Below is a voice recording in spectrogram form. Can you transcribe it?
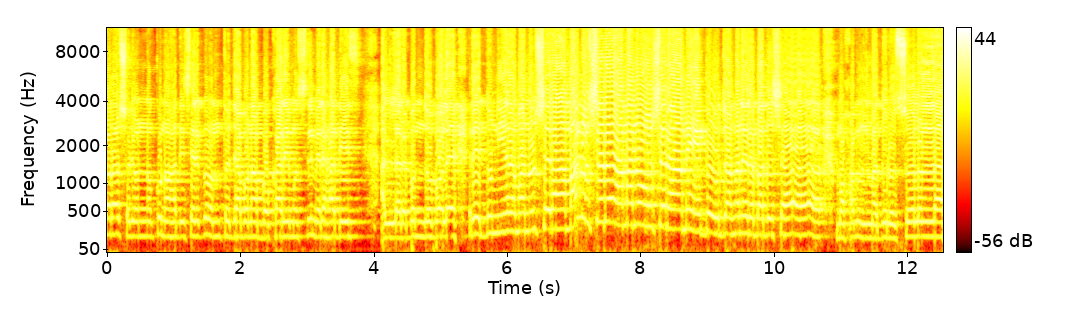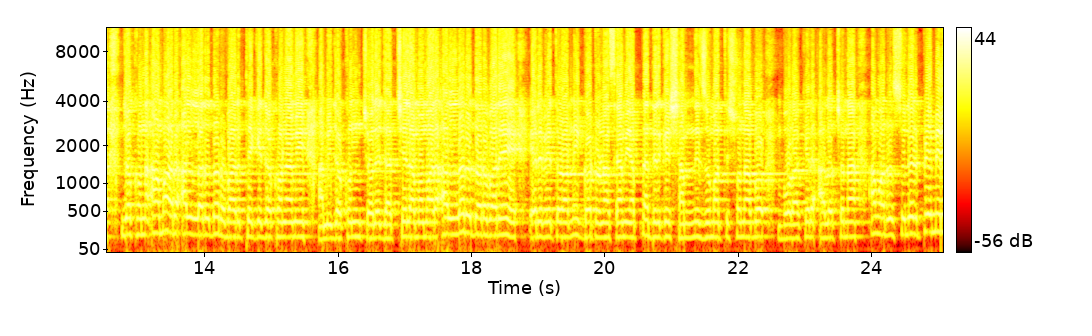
সরাসরি অন্য কোন হাদিসের গ্রন্থ যাব না, বোখারি, মুসলিমের হাদিস। আল্লাহর বন্ধু বলে, রে দুনিয়ার মানুষেরা মানুষেরা মানুষেরা, আমি দু জাহানের বাদশাহ মোহাম্মদ রসুল্লাহ যখন আমার আল্লাহর দরবার থেকে যখন আমি আমি যখন চলে যাচ্ছিলাম আমার আল্লাহর দরবারে, এর ভেতর অনেক ঘটনা আছে, আমি আপনাদেরকে সামনে জমাতে শোনাবো। বোরাকের আলোচনা, আমার রসুলের প্রেমে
